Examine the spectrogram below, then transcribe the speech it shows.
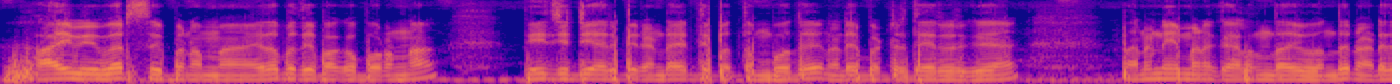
ஹாய் வீவர்ஸ் இப்போ நம்ம எதை பற்றி பார்க்க போகிறோம்னா பிஜிடிஆர்பி ரெண்டாயிரத்தி பத்தொம்போது நடைபெற்ற தேர்விற்கு பணி கலந்தாய்வு வந்து நடை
